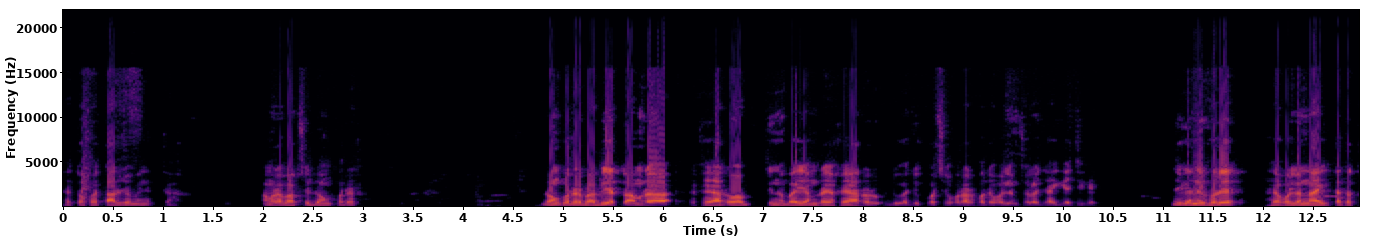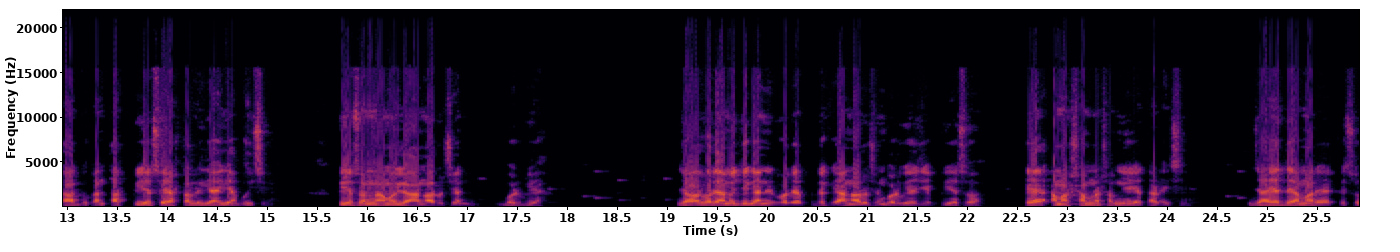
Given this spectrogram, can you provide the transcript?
হে তখন তার জমিন একটা আমরা ভাবছি ডঙ্করের। ডঙ্করের ভাবিয়া তো আমরা একে আরও, তিন ভাই আমরা একে আরও যোগাযোগ করছি, করার পরে হইলাম, চলো যাই গিয়ে জিগাই। জিগানির পরে হে কইলো, না এটা তো তার দোকান, তার পিএসএ একটা লইয়া আইয়া বইছে। পিএসএর নাম হইল আনোয়ার হোসেন বড়বিয়া যাওয়ার পরে আমি জিগানির পরে দেখি আনোয়ার হোসেন বড়বিয়া যে পিএসও হে আমার সামনাসামনি আইয়া দাঁড়াইছে। যাইয়া দে আমারে কিছু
